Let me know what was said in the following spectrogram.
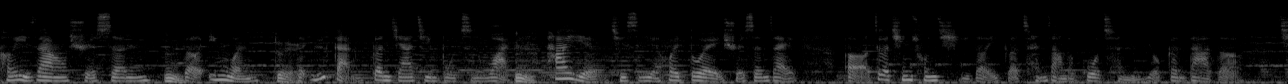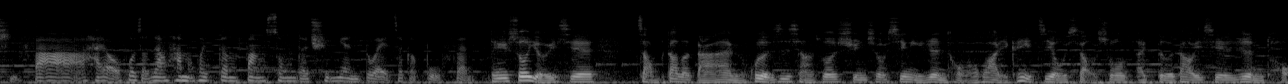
可以让学生的英文的语感更加进步之外，嗯，他也其实也会对学生在呃这个青春期的一个成长的过程有更大的启发，还有或者让他们会更放松的去面对这个部分。等于说有一些找不到的答案，或者是想说寻求心理认同的话，也可以借由小说来得到一些认同，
